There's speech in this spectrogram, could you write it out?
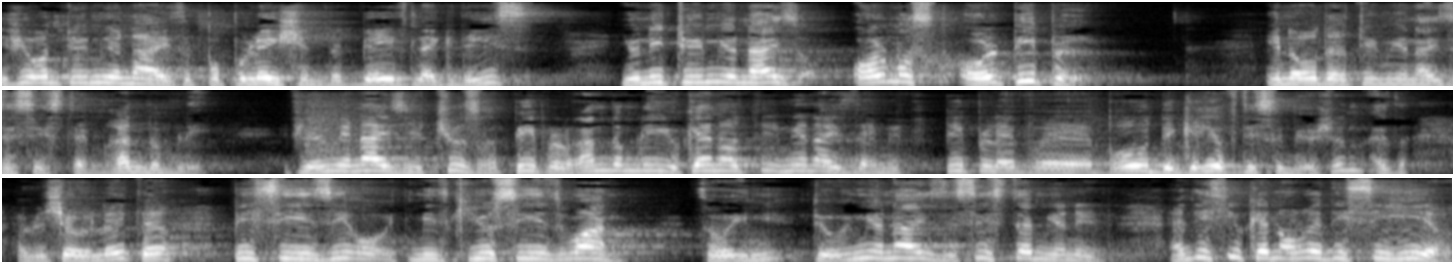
If you want to immunize a population that behaves like this, you need to immunize almost all people in order to immunize the system randomly. If you immunize, you choose people randomly, you cannot immunize them. If people have a broad degree of distribution, as I will show you later, PC is zero, it means QC is one. So in, to immunize the system, you need. And this you can already see here,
